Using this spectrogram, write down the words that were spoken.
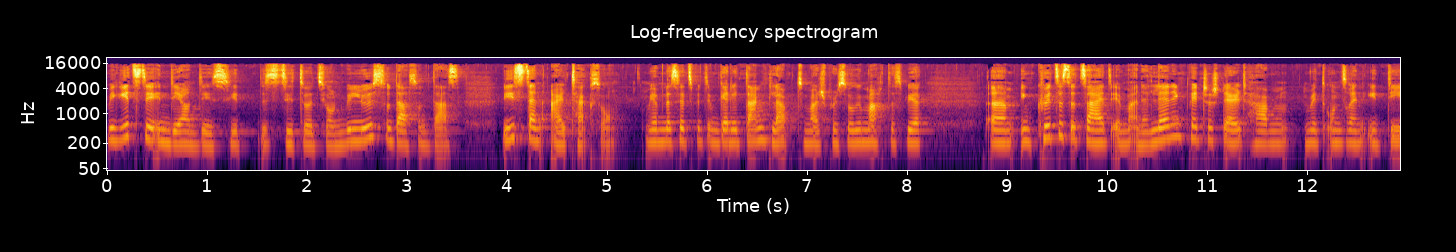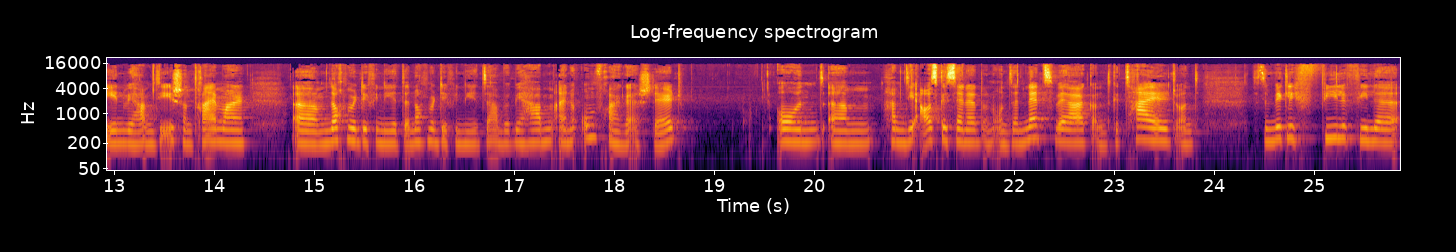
wie geht's dir in der und der Situation? Wie löst du das und das? Wie ist dein Alltag so? Wir haben das jetzt mit dem Get It Done Club zum Beispiel so gemacht, dass wir ähm, in kürzester Zeit eben eine Landingpage erstellt haben mit unseren Ideen. Wir haben die eh schon dreimal ähm, nochmal definierter, nochmal definierter, aber wir haben eine Umfrage erstellt und ähm, haben die ausgesendet an unser Netzwerk und geteilt und es sind wirklich viele, viele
